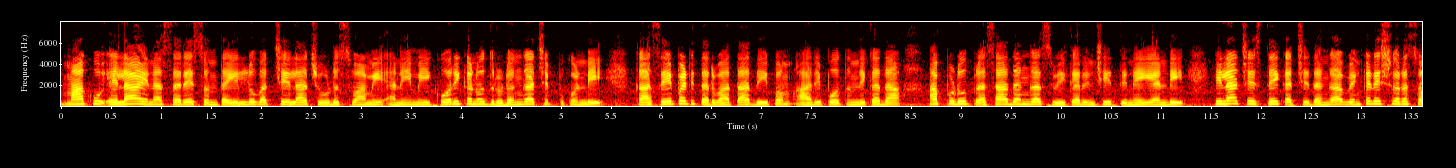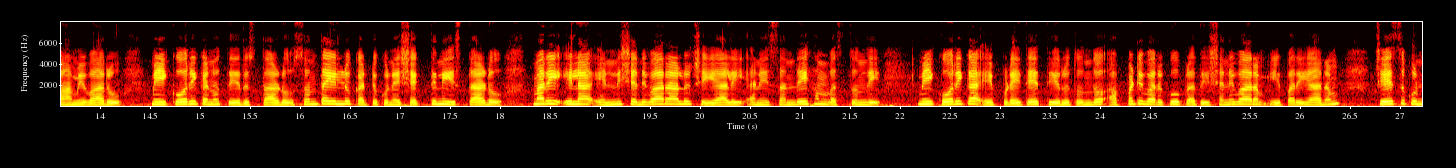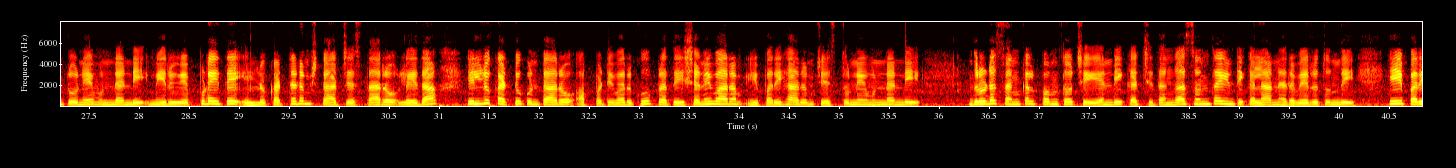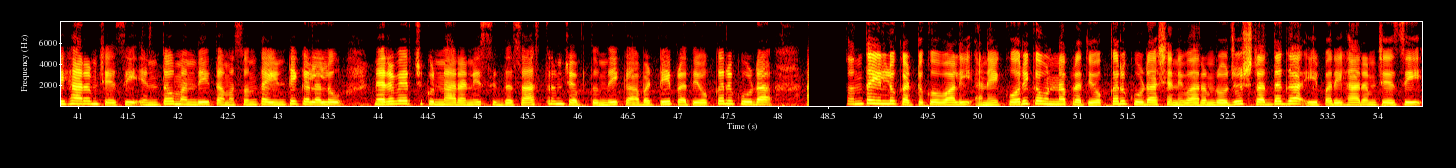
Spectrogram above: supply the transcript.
మాకు ఎలా అయినా సరే సొంత ఇల్లు వచ్చేలా చూడు స్వామి అని మీ కోరికను దృఢంగా చెప్పుకోండి. కాసేపటి తర్వాత దీపం ఆరిపోతుంది కదా. అప్పుడు ప్రసాదంగా స్వీకరించి తినేయండి. ఇలా చేస్తే ఖచ్చితంగా వెంకటేశ్వర స్వామివారు మీ కోరికను తీరుస్తాడు. సొంత ఇల్లు కట్టుకునే శక్తిని ఇస్తాడు. మరి ఇలా ఎన్ని శనివారాలు చేయాలి అనే సందేహం వస్తుంది. మీ కోరిక ఎప్పుడైతే తీరుతుందో అప్పటి వరకు ప్రతి శనివారం ఈ పరిహారం చేసుకుంటూనే ఉండండి. మీరు ఎప్పుడైతే ఇల్లు కట్టడం స్టార్ట్ చేస్తారో లేదా ఇల్లు కట్టుకుంటారో అప్పటి వరకు ప్రతి శనివారం ఈ పరిహారం చేస్తూనే ఉండండి. దృఢ సంకల్పంతో చేయండి. ఖచ్చితంగా సొంత ఇంటి కళ నెరవేరుతుంది. ఈ పరిహారం చేసి ఎంతోమంది తమ సొంత ఇంటి కళలు నెరవేర్చుకున్నారని సిద్ధశాస్త్రం చెబుతుంది. కాబట్టి ప్రతి ఒక్కరు కూడా సొంత ఇల్లు కట్టుకోవాలి అనే కోరిక ఉన్న ప్రతి ఒక్కరు కూడా శనివారం రోజు శ్రద్ధగా ఈ పరిహారం చేసి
